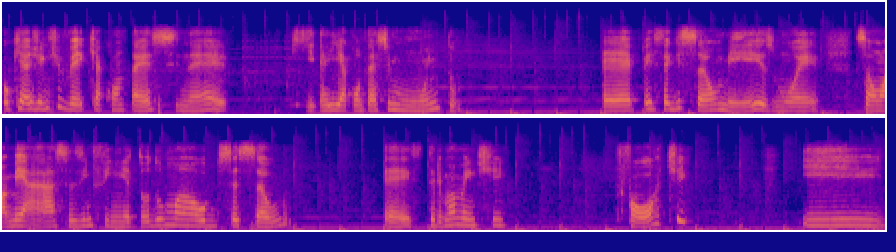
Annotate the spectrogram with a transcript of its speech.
o que a gente vê que acontece, né? Que aí acontece muito, é perseguição mesmo, é, são ameaças, enfim, é toda uma obsessão é, extremamente forte. E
